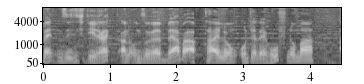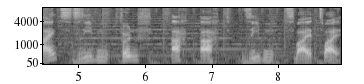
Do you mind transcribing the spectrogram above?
wenden Sie sich direkt an unsere Werbeabteilung unter der Rufnummer 17588722.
